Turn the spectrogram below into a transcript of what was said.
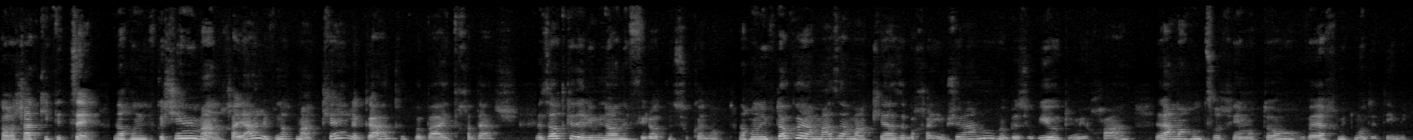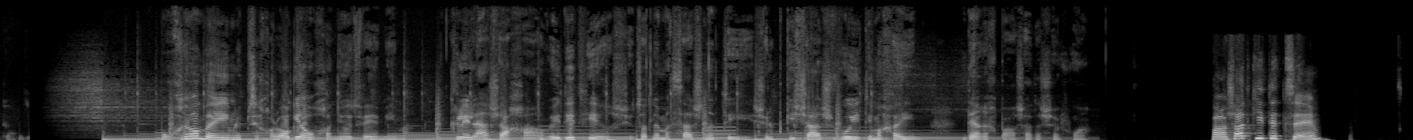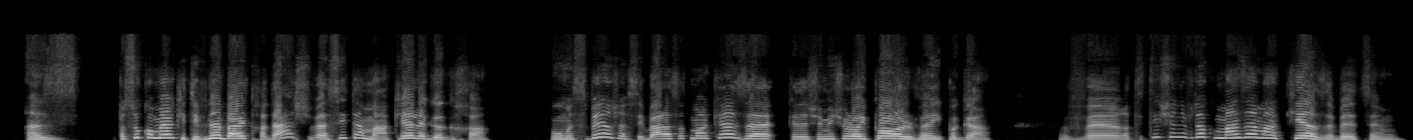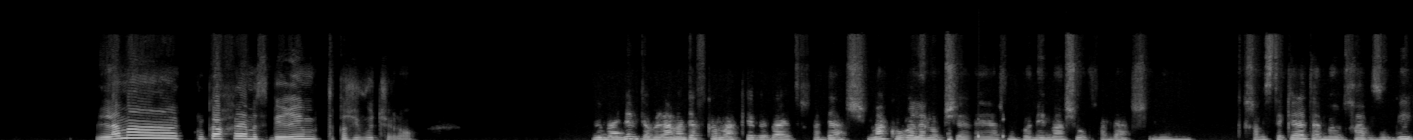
פרשת כי תצא. אנחנו נפגשים עם ההנחיה לבנות מעקה לגג בבית חדש. וזאת כדי למנוע נפילות מסוכנות. אנחנו נבדוק היום מה זה המעקה הזה בחיים שלנו ובזוגיות במיוחד, למה אנחנו צריכים אותו ואיך מתמודדים איתו. ברוכים הבאים לפסיכולוגיה, רוחניות וימימה. כלילה שחר ועידית הירש יוצאות למסע שנתי של פגישה שבועית עם החיים דרך פרשת השבוע. פרשת כי תצא, אז פסוק אומר כי תבנה בית חדש ועשית מעקה לגגך. והוא מסביר שהסיבה לעשות מעקה זה כדי שמישהו לא ייפול וייפגע. ורציתי שנבדוק מה זה המעקה הזה בעצם. למה כל כך אה, מסבירים את החשיבות שלו? זה מעניין גם למה דווקא מעקה בבית חדש. מה קורה לנו כשאנחנו בונים משהו חדש? אני ככה מסתכלת על מרחב זוגי,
